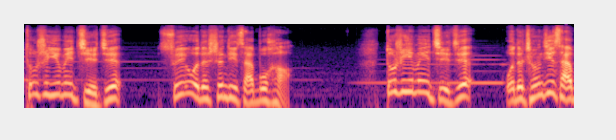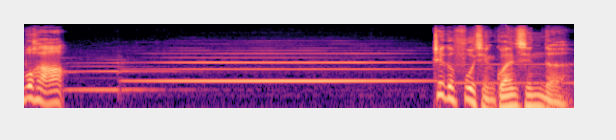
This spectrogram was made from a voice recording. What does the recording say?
都是因为姐姐，所以我的身体才不好；都是因为姐姐，我的成绩才不好。这个父亲关心的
